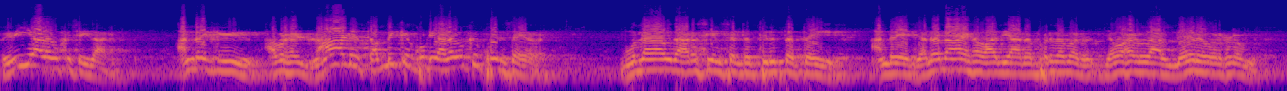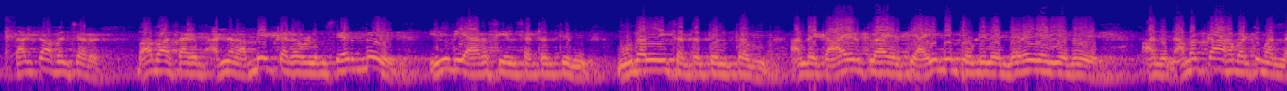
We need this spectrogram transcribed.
பெரிய அளவுக்கு செய்தார். அன்றைக்கு அவர்கள் நாடு தம்பிக்கக்கூடிய அளவுக்கு பெரு செய்தார் முதலாவது அரசியல் சட்ட திருத்தத்தை அன்றைய ஜனநாயகவாதியான பிரதமர் ஜவஹர்லால் நேரு அவர்களும் சட்ட அமைச்சர் பாபா சாஹேப் அண்ணன் அம்பேத்கர் அவர்களும் சேர்ந்து இந்திய அரசியல் சட்டத்தின் முதல் சட்ட திருத்தம் அன்றைக்கு ஆயிரத்தி தொள்ளாயிரத்தி ஐம்பத்தி ஒன்றிலே நிறைவேறியது. அது நமக்காக மட்டுமல்ல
